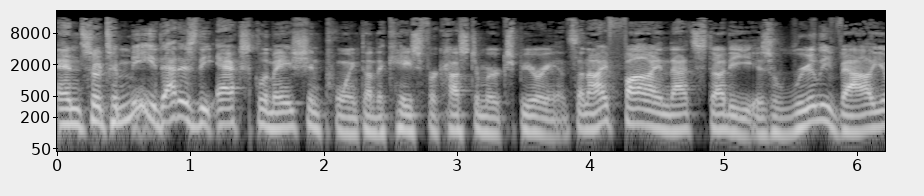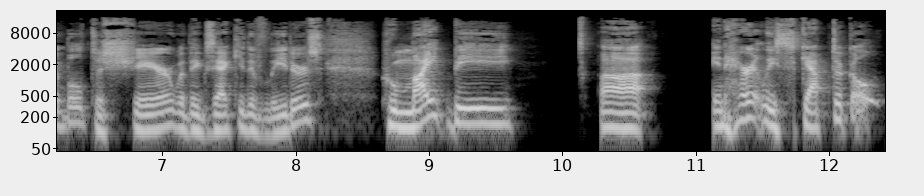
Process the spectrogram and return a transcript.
And so to me, that is the exclamation point on the case for customer experience. And I find that study is really valuable to share with executive leaders who might be uh, inherently skeptical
